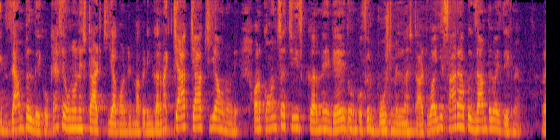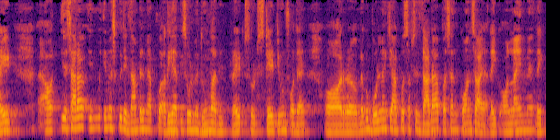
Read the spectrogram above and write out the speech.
एग्ज़ाम्पल देखो, कैसे उन्होंने स्टार्ट किया कॉन्टेंट मार्केटिंग करना क्या क्या किया उन्होंने, और कौन सा चीज़ करने गए तो उनको फिर बूस्ट मिलना स्टार्ट हुआ। ये सारा आपको एग्ज़ाम्पल वाइज देखना है राइट और ये सारा, इन, इनमें से कुछ एग्ज़ाम्पल मैं आपको अगले एपिसोड में दूँगा भी right so stay tune for that और मेरे को बोलना कि आपको सबसे ज़्यादा पसंद कौन सा आया? लाइक ऑनलाइन में लाइक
